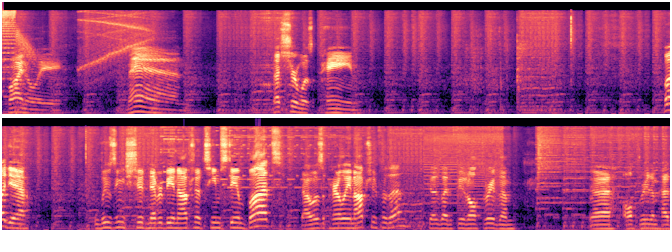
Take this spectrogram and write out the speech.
Finally. Man. That sure was a pain. But yeah, losing should never be an option of Team Steam, but that was apparently an option for them because I defeated all three of them. Uh, all three of them had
